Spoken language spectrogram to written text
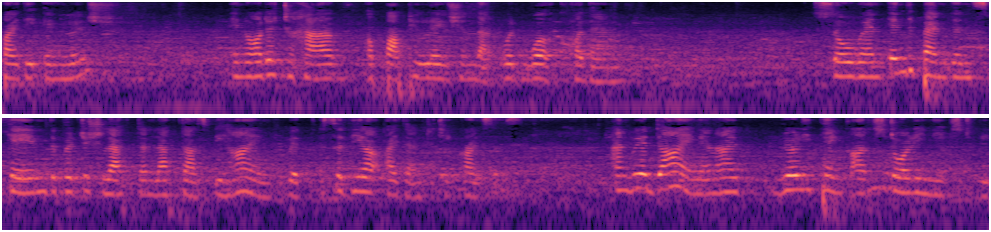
by the English in order to have a population that would work for them. So when independence came, the British left and left us behind with a severe identity crisis. And we're dying, and I really think our story needs to be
